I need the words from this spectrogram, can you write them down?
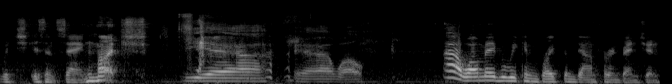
which isn't saying much Yeah. yeah. Well. ah well maybe we can break them down for invention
